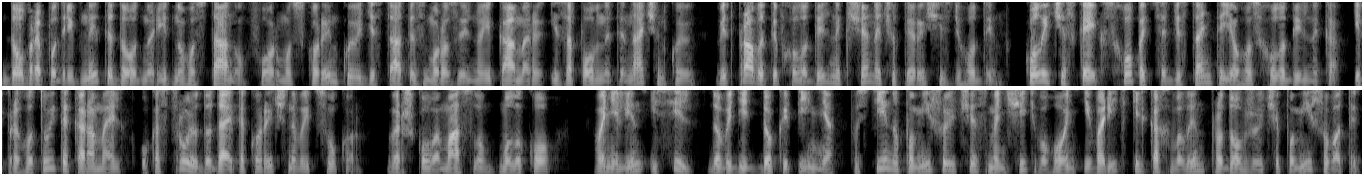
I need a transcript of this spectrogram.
Добре подрібнити до однорідного стану, форму з коринкою дістати з морозильної камери і заповнити начинкою, відправити в холодильник ще на 4-6 годин. Коли чизкейк схопиться, дістаньте його з холодильника і приготуйте карамель, у каструлю додайте коричневий цукор, вершкове масло, молоко, ванілін і сіль доведіть до кипіння, постійно помішуючи, зменшіть вогонь і варіть кілька хвилин, продовжуючи помішувати,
